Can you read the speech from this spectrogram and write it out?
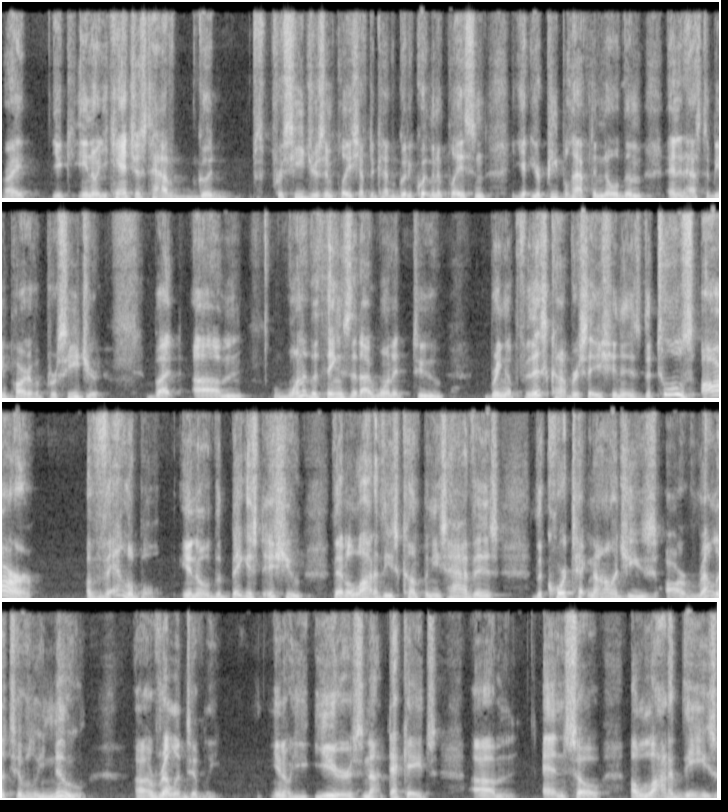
right? You, you know, you can't just have good procedures in place. You have to have good equipment in place and your people have to know them and it has to be part of a procedure. But um, one of the things that I wanted to bring up for this conversation is the tools are available. You know, the biggest issue that a lot of these companies have is the core technologies are relatively new, uh, relatively, you know, years, not decades. Um, and so a lot of these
